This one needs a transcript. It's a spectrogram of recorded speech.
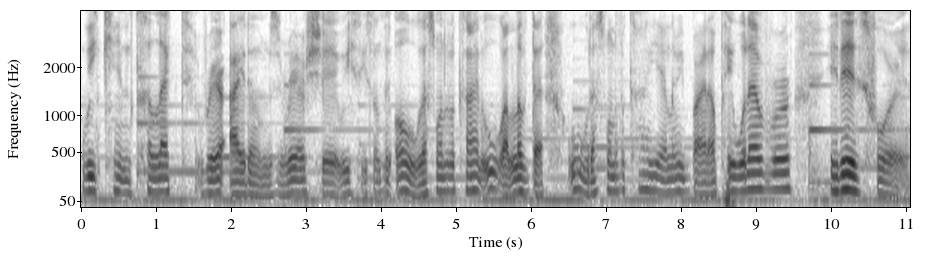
we can collect rare items, rare shit. We see something, oh, that's one of a kind. Ooh, I love that. Ooh, that's one of a kind. Yeah, let me buy it. I'll pay whatever it is for it.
